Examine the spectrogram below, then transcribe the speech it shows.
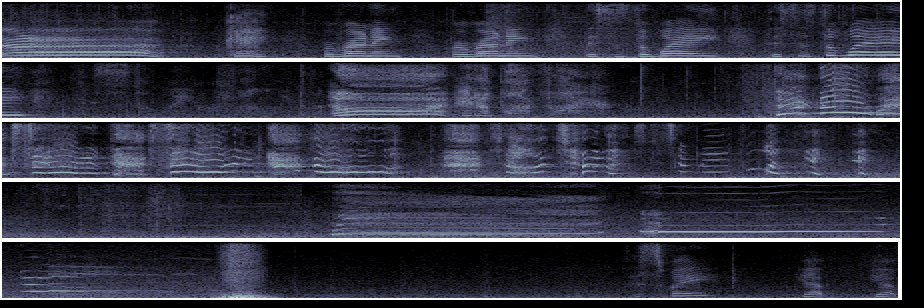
Ah! Okay, we're running. We're running. This is the way. This is the way. This is the way we're following. The oh, in a bonfire. No! Sit on it! Sit on it! No! Don't do this This way? Yep, yep.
